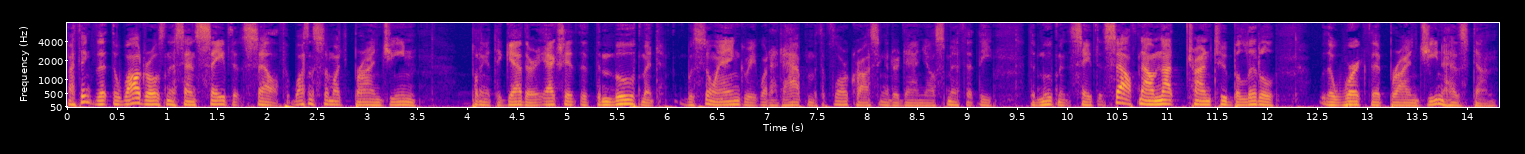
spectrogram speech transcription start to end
But I think that the Wild Rose, in a sense, saved itself. It wasn't so much Brian Jean putting it together. Actually, the, the movement was so angry at what had happened with the floor crossing under Danielle Smith that the, the movement saved itself. Now, I'm not trying to belittle the work that Brian Jean has done,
